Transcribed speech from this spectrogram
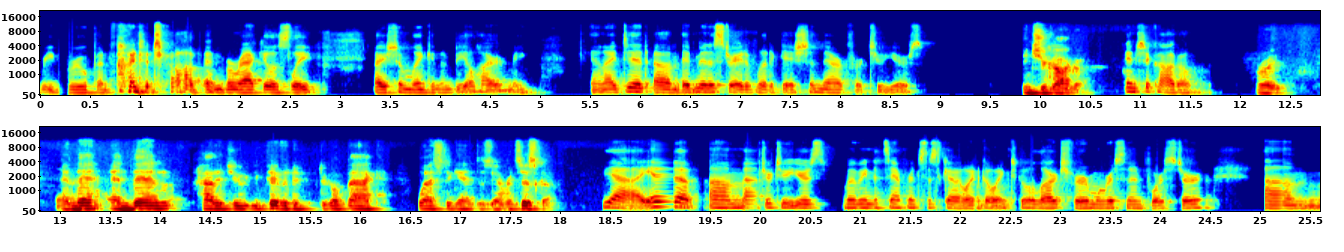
regroup and find a job. And miraculously, Isham Lincoln and Beall hired me. And I did um, administrative litigation there for two years. In Chicago. In Chicago. Right. Yeah. And then and then how did you you pivoted to go back west again to San Francisco? yeah, I ended up um, after two years moving to San Francisco and going to a large firm, Morrison and Foerster, um,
